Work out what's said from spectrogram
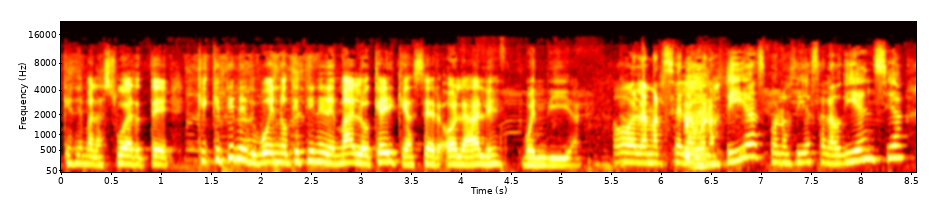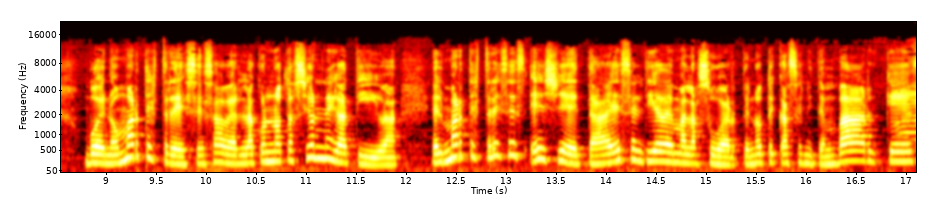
que es de mala suerte? ¿Qué, qué tiene de bueno? ¿Qué tiene de malo? ¿Qué hay que hacer? Hola Ale, buen día. Hola Marcela, buenos días, buenos días a la audiencia. Bueno, martes 13, a ver, la connotación negativa. El martes 13 es yeta, es el día de mala suerte, no te cases ni te embarques,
